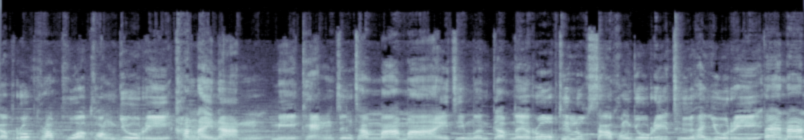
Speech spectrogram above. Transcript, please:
กับรูปครอบครัวของยูริข้างในนั้น มีแข็งจึงทำม้าไม้ที่เหมือนกับในรูปที่ลูกสาวของยูริถือให้ยูริแต่นั่น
